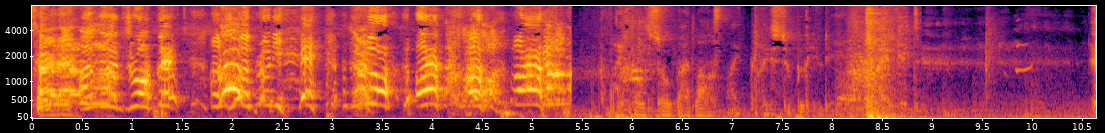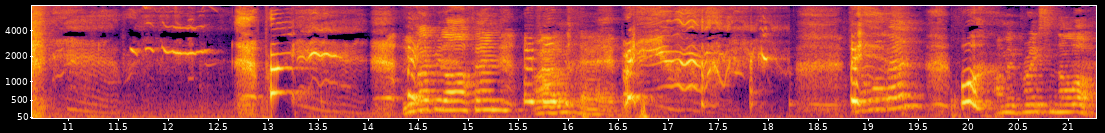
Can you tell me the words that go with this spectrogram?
turn it! I'm gonna drop it. I'll drop it on your head. I felt so bad last night that I super glued it. You might be laughing. I don't care. You know what, Ben? What? I'm embracing the look.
